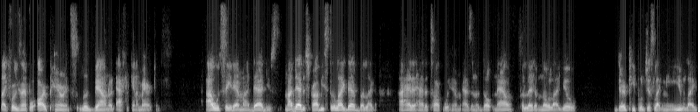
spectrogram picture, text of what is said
like for example, our parents look down at African Americans I would say that my dad used my dad is probably still like that, but like I had had a talk with him as an adult now to let him know like, yo, there are people just like me and you. Like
